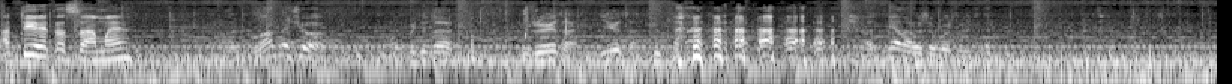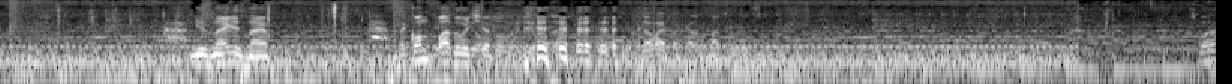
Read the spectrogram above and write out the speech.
А ты это самое. А, Ладно, что? Может быть, это уже это, не это. Отмена уже может быть. Не знаю, не знаю. Так он да? Давай пока отматывается. Шла?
